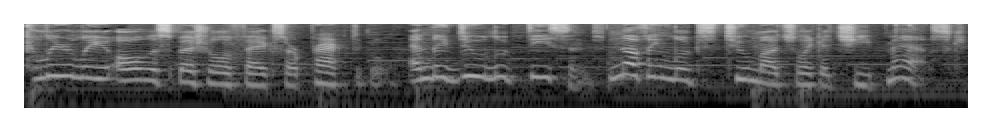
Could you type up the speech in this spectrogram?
Clearly, all the special effects are practical, and they do look decent. Nothing looks too much like a cheap mask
